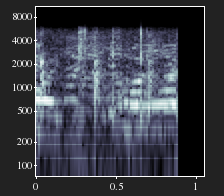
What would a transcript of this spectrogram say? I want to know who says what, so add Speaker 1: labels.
Speaker 1: boy. Come on, boy.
